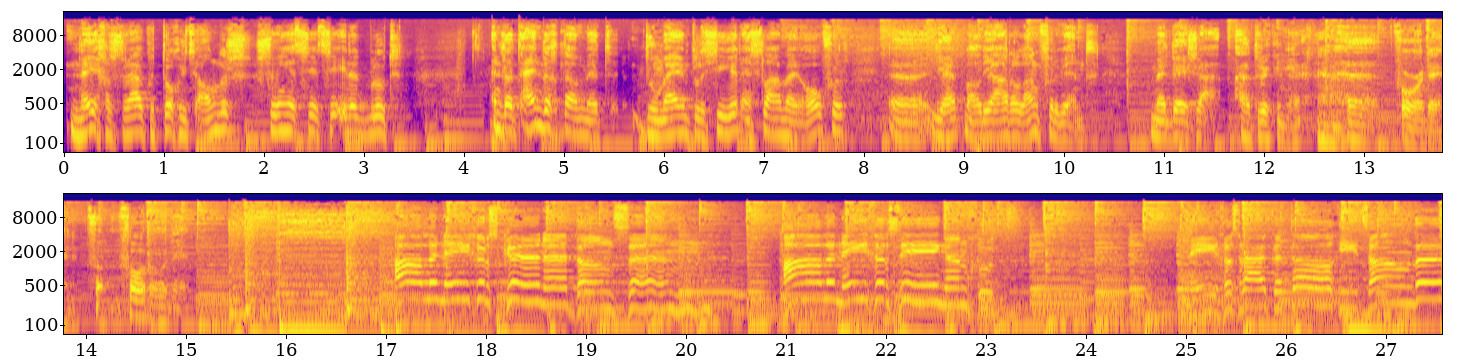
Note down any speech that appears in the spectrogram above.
negers ruiken toch iets anders. Swingend zit ze in het bloed. En dat eindigt dan met... doe mij een plezier en sla mij over. Uh, je hebt me al jarenlang verwend met deze uitdrukkingen. Ja, vooroordelen. Vo vooroordelen. Alle negers kunnen dansen. Alle negers zingen goed. Negers ruiken toch iets anders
